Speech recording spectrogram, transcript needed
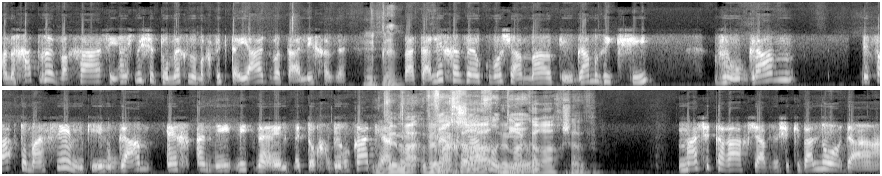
הנחת רווחה, שיש מי שתומך ומחזיק את היד בתהליך הזה. כן. והתהליך הזה הוא, כמו שאמרתי, הוא גם רגשי, והוא גם דה פקטו מעשים, כאילו גם איך אני מתנהל בתוך הבירוקרטיה הזאת. ומה, ומה, קרה, ומה קרה עכשיו? מה שקרה עכשיו זה שקיבלנו הודעה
